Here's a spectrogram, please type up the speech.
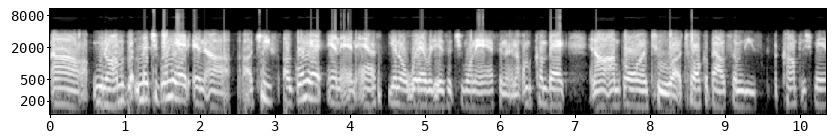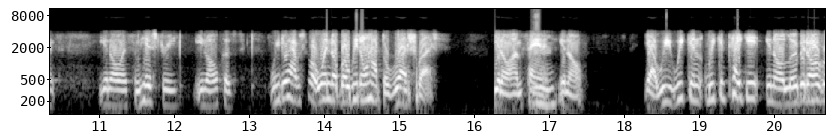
Uh, you know, I'm gonna let you go ahead and uh, uh Keith, uh, go ahead and and ask, you know, whatever it is that you want to ask, and then I'm gonna come back and I'll, I'm going to uh, talk about some of these accomplishments, you know, and some history, you know, because we do have a short window, but we don't have to rush, rush. You know, what I'm saying, you know, yeah, we we can we can take it, you know, a little bit over.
